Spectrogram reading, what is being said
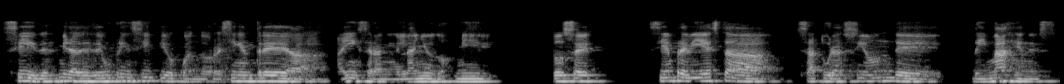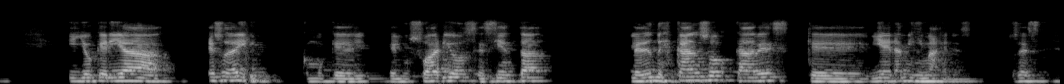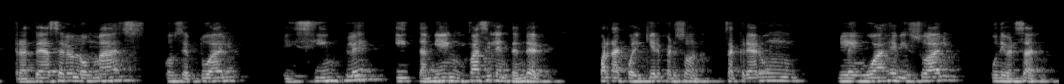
Sí, mira, desde un principio, cuando recién entré a, a Instagram en el año 2000, entonces, siempre vi esta saturación de, imágenes y yo quería eso de ahí, como que el, usuario se sienta, le dé un descanso cada vez que viera mis imágenes. Entonces, traté de hacerlo lo más conceptual y simple y también fácil de entender para cualquier persona. O sea, crear un lenguaje visual universal.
